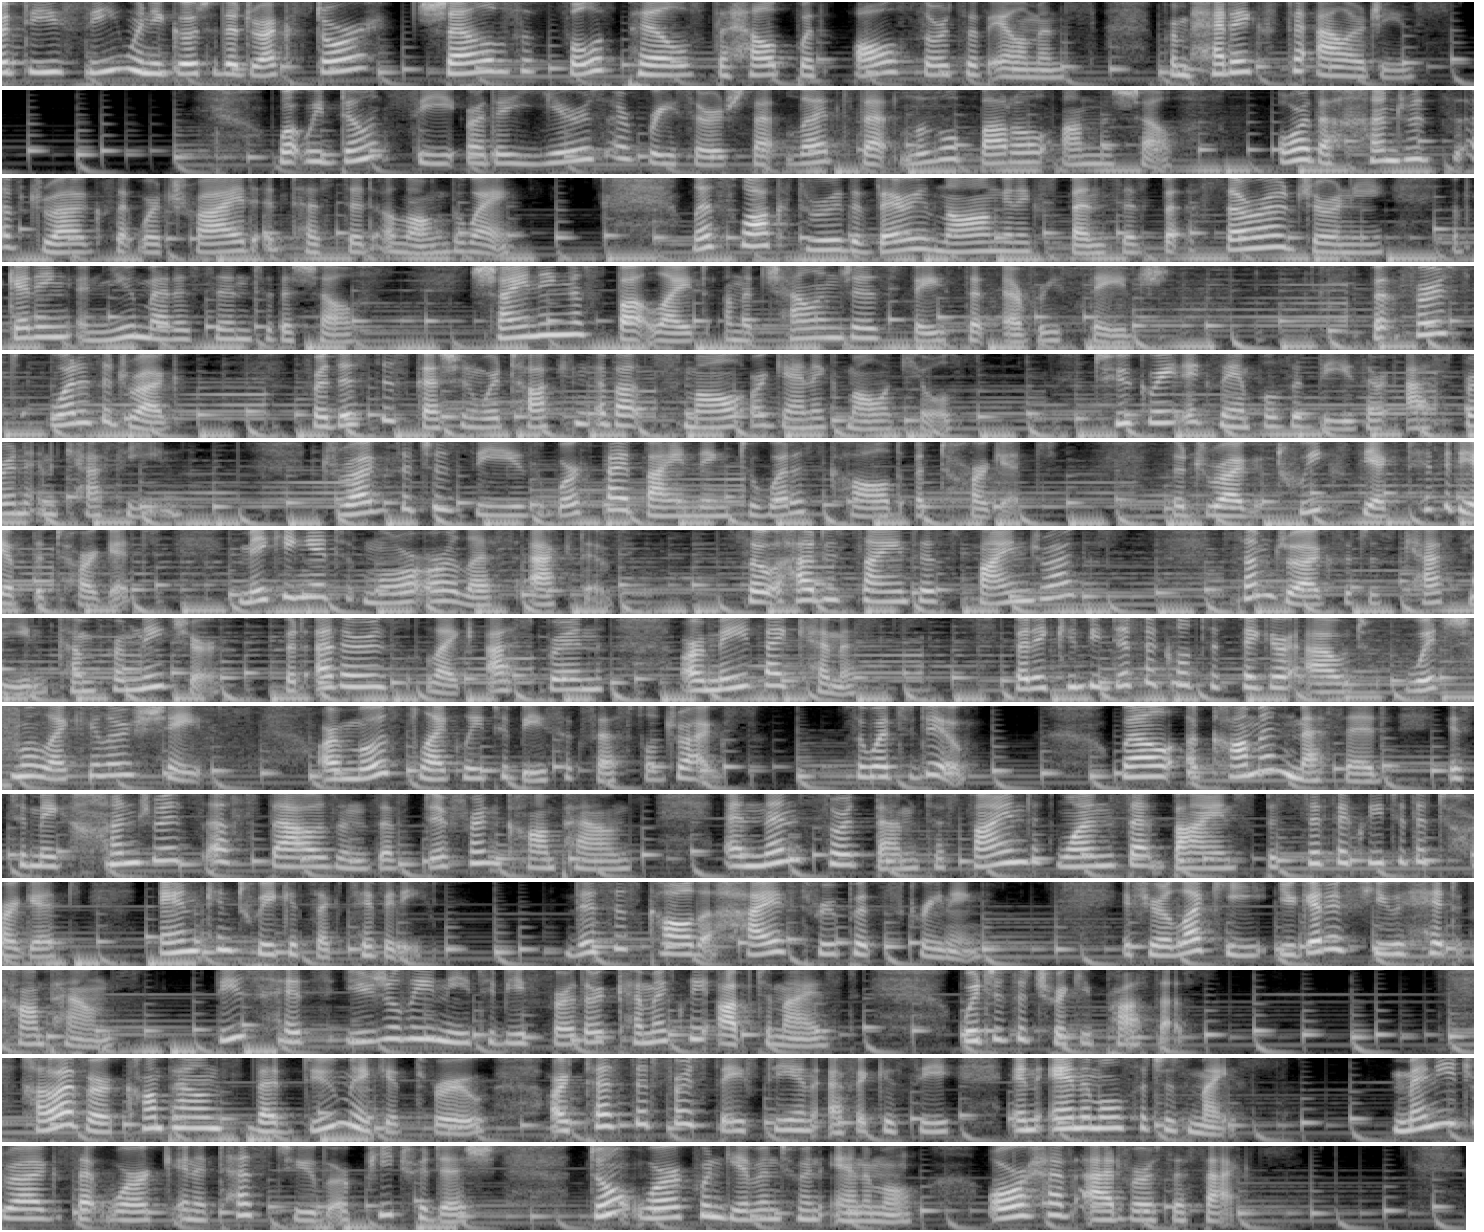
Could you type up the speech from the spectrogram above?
What do you see when you go to the drugstore? Shelves full of pills to help with all sorts of ailments, from headaches to allergies. What we don't see are the years of research that led to that little bottle on the shelf, or the hundreds of drugs that were tried and tested along the way. Let's walk through the very long and expensive but thorough journey of getting a new medicine to the shelf, shining a spotlight on the challenges faced at every stage. But first, what is a drug? For this discussion, we're talking about small organic molecules. Two great examples of these are aspirin and caffeine. Drugs such as these work by binding to what is called a target. The drug tweaks the activity of the target, making it more or less active. So how do scientists find drugs? Some drugs, such as caffeine, come from nature, but others, like aspirin, are made by chemists but it can be difficult to figure out which molecular shapes are most likely to be successful drugs. So what to do? Well, a common method is to make hundreds of thousands of different compounds and then sort them to find ones that bind specifically to the target and can tweak its activity. This is called high throughput screening. If you're lucky, you get a few hit compounds. These hits usually need to be further chemically optimized, which is a tricky process. However, compounds that do make it through are tested for safety and efficacy in animals such as mice. Many drugs that work in a test tube or petri dish don't work when given to an animal or have adverse effects.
